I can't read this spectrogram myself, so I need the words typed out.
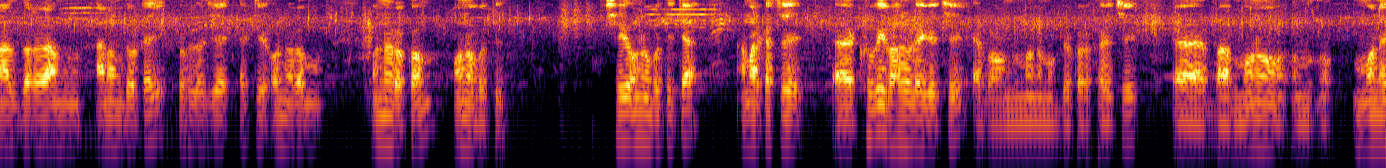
মাছ ধরার আনন্দটাই হলো যে একটি অন্যরম অন্যরকম অনুভূতি। সেই অনুভূতিটা আমার কাছে খুবই ভালো লেগেছে এবং মনোমুগ্ধকর হয়েছে বা মন মনে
